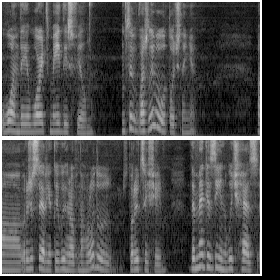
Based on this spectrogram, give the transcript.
won the award made this film. Ну, це важливе уточнення. А, режисер, який виграв нагороду, створив цей фільм. The magazine which has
